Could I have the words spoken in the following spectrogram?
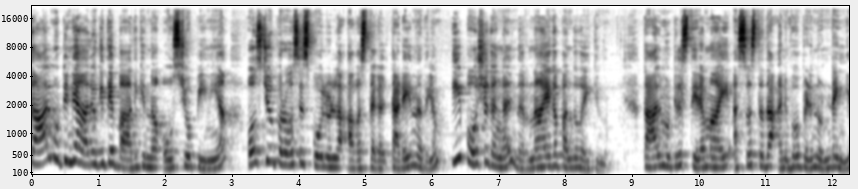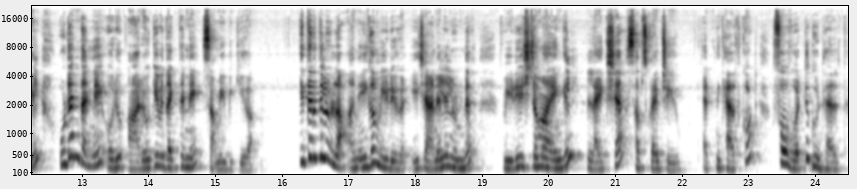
കാൽമുട്ടിന്റെ ആരോഗ്യത്തെ ബാധിക്കുന്ന ഓസ്റ്റിയോപീനിയ ഓസ്റ്റിയോപൊറോസിസ് പോലുള്ള അവസ്ഥകൾ തടയുന്നതിലും ഈ പോഷകങ്ങൾ നിർണായക പങ്ക് വഹിക്കുന്നു. കാൽമുട്ടിൽ സ്ഥിരമായി അസ്വസ്ഥത അനുഭവപ്പെടുന്നുണ്ടെങ്കിൽ ഉടൻ തന്നെ ഒരു ആരോഗ്യ വിദഗ്ധനെ സമീപിക്കുക. ഇത്തരത്തിലുള്ള അനേകം വീഡിയോകൾ ഈ ചാനലിലുണ്ട്. വീഡിയോ ഇഷ്ടമായെങ്കിൽ ലൈക്ക് ഷെയർ സബ്സ്ക്രൈബ് ചെയ്യൂ. Ethnic health court forward to good health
